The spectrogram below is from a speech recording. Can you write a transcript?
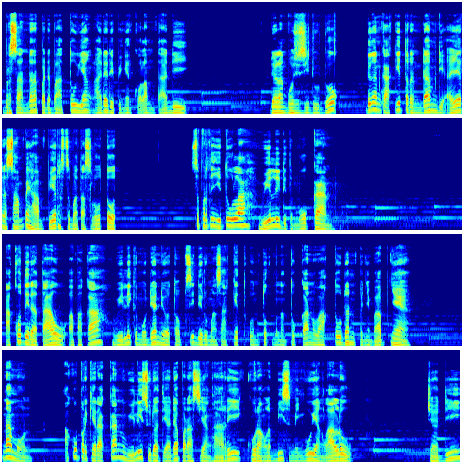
bersandar pada batu yang ada di pinggir kolam tadi. Dalam posisi duduk, dengan kaki terendam di air sampai hampir sebatas lutut. Seperti itulah Willy ditemukan. Aku tidak tahu apakah Willy kemudian diotopsi di rumah sakit untuk menentukan waktu dan penyebabnya. Namun, aku perkirakan Willy sudah tiada pada siang hari kurang lebih seminggu yang lalu. Jadi,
